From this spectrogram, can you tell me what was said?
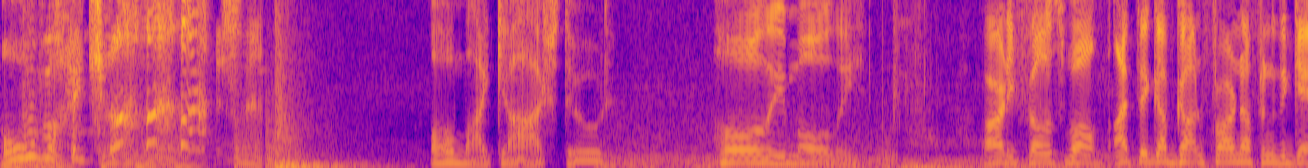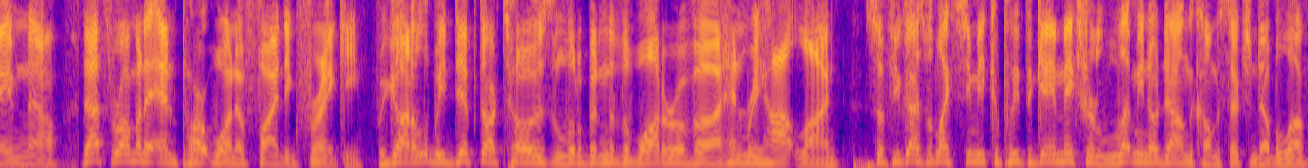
Oh my gosh! Oh my gosh, dude. Holy moly. Alrighty, fellas. Well, I think I've gotten far enough into the game now. That's where I'm gonna end part one of Finding Frankie. We got a, we dipped our toes a little bit into the water of uh, Henry Hotline. So if you guys would like to see me complete the game, make sure to let me know down in the comment section down below. I'm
